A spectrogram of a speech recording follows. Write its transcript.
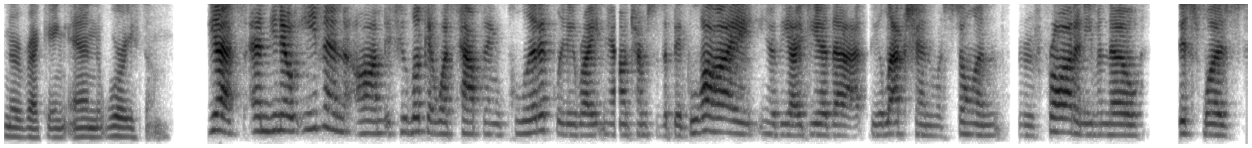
nerve-wracking and worrisome. Yes, and you know, even um, if you look at what's happening politically right now in terms of the big lie, you know, the idea that the election was stolen through fraud, and even though this was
